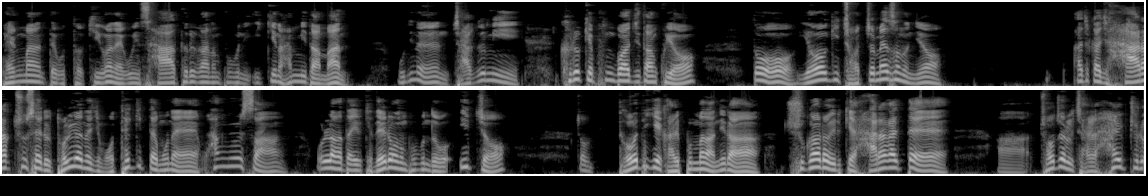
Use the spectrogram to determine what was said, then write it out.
100만원 대부터 기관 외국인 4 들어가는 부분이 있기는 합니다만 우리는 자금이 그렇게 풍부하지도 않고요. 또 여기 저점에서는요 아직까지 하락 추세를 돌려내지 못했기 때문에 확률상 올라가다 이렇게 내려오는 부분도 있죠. 좀 더디게 갈 뿐만 아니라 추가로 이렇게 하락할 때 아, 조절을 잘 할 줄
